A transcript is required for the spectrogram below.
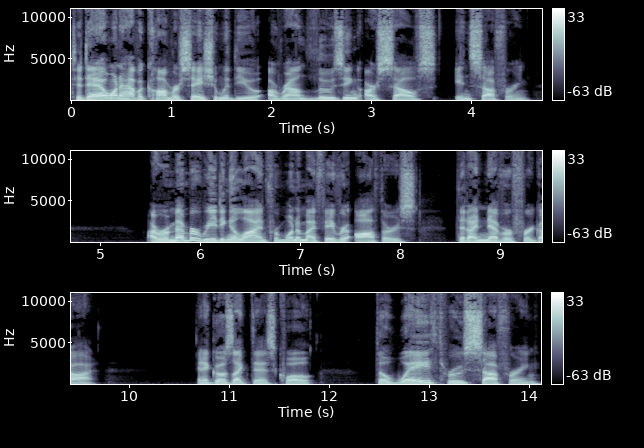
Today, I want to have a conversation with you around losing ourselves in suffering. I remember reading a line from one of my favorite authors that I never forgot. And it goes like this quote, The way through suffering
